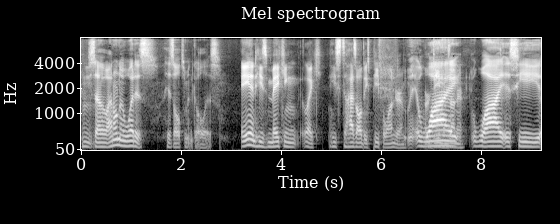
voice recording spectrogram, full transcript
Hmm. So I don't know what his his ultimate goal is. And he's making like he still has all these people under him. Why under. why is he?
